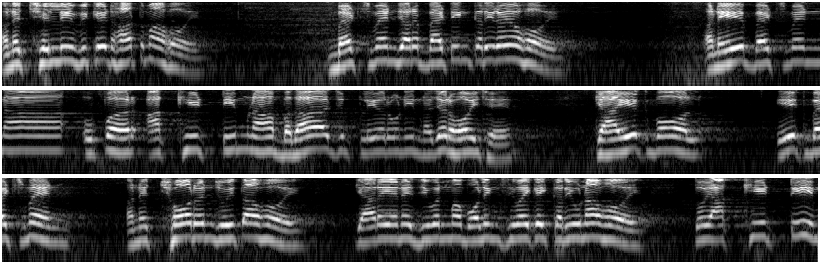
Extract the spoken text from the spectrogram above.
અને છેલ્લી વિકેટ હાથમાં હોય બેટ્સમેન જ્યારે બેટિંગ કરી રહ્યો હોય અને એ બેટ્સમેનના ઉપર આખી ટીમના બધા જ પ્લેયરોની નજર હોય છે કે આ એક બોલ, એક બેટ્સમેન અને છ રન જોઈતા હોય, ક્યારેય એને જીવનમાં બોલિંગ સિવાય કંઈ કર્યું ના હોય તો એ આખી ટીમ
